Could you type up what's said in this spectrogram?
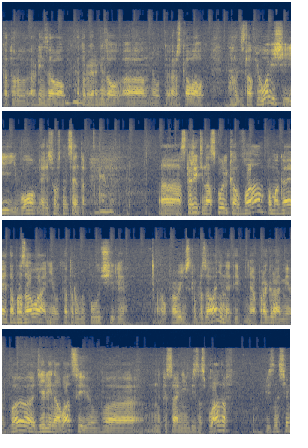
который организовал, который организовал а, вот, Расковалов Владислав Львович и его ресурсный центр. А, Скажите, насколько вам помогает образование, вот, которое вы получили, управленческое образование на этой программе в деле инноваций, в написании бизнес-планов, в бизнесе?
